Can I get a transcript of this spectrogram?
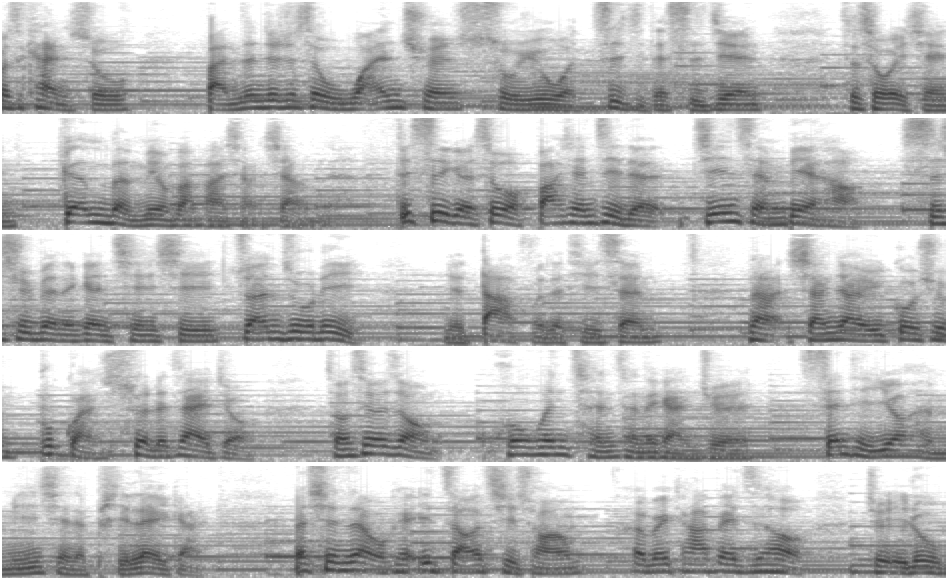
或是看书，反正这就是完全属于我自己的时间。这是我以前根本没有办法想象的。第四个是我发现自己的精神变好，思绪变得更清晰，专注力也大幅的提升。那相较于过去，不管睡得再久，总是有一种昏昏沉沉的感觉，身体又很明显的疲累感。那现在我可以一早起床，喝杯咖啡之后，就一路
